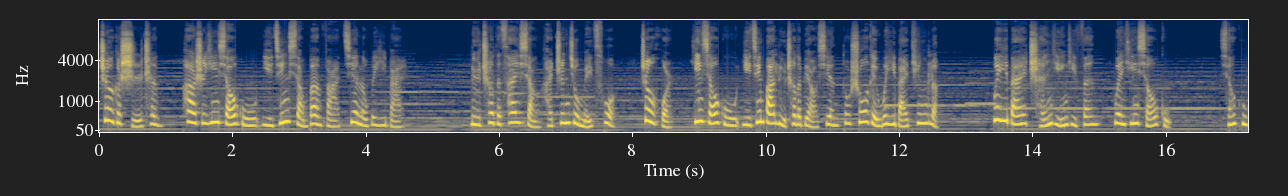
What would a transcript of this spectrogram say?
这个时辰。怕是殷小谷已经想办法见了魏一白，吕彻的猜想还真就没错。这会儿，殷小谷已经把吕彻的表现都说给魏一白听了。魏一白沉吟一番，问殷小谷：“小谷，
